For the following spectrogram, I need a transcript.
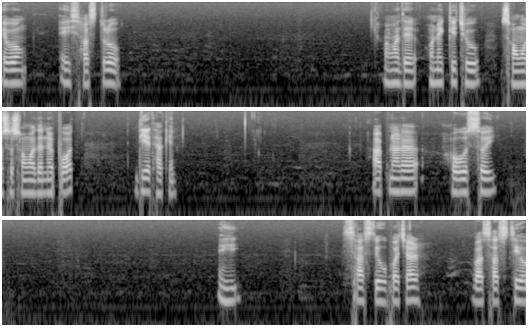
এবং এই শাস্ত্র আমাদের অনেক কিছু সমস্যা সমাধানের পথ দিয়ে থাকেন। আপনারা অবশ্যই এই শাস্ত্রীয় উপাচার বা শাস্ত্রীয়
